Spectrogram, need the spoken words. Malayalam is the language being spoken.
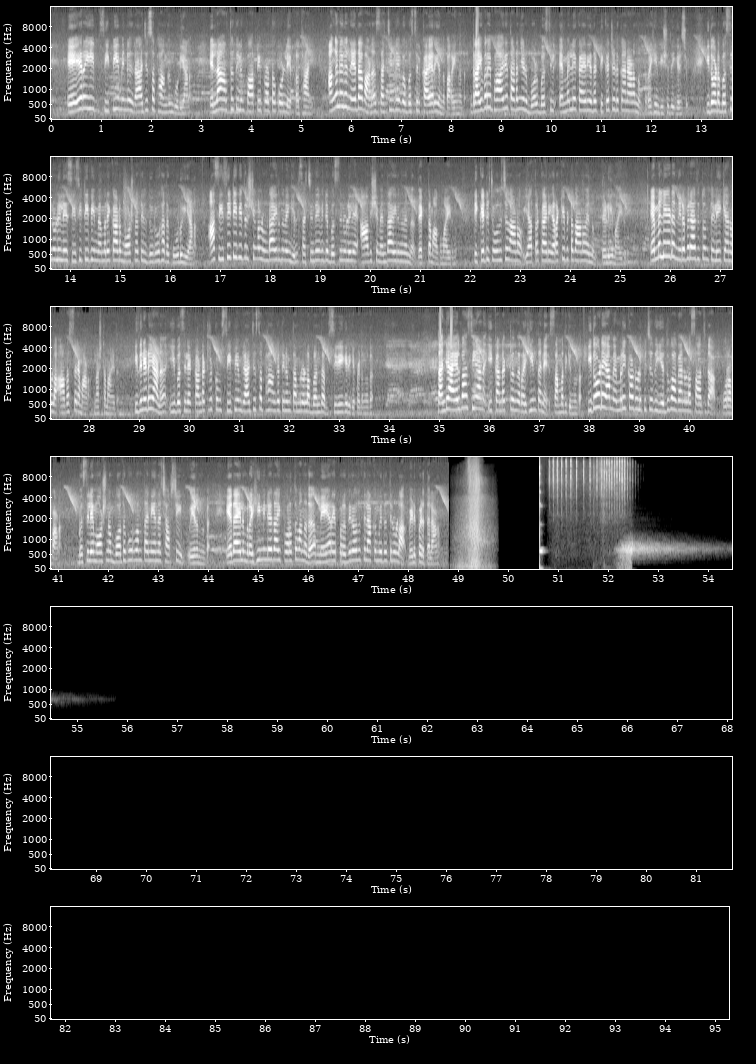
ഐ സി പി എമ്മിന്റെ രാജ്യസഭാ അംഗം കൂടിയാണ്. എല്ലാ അർത്ഥത്തിലും പാർട്ടി പ്രോട്ടോകോളിലെ പ്രധാനി. അങ്ങനെ ഒരു നേതാവാണ് സച്ചിൻ ദേവ് ബസ്സിൽ കയറിയെന്ന് പറയുന്നത്. ഡ്രൈവറെ ഭാര്യ തടഞ്ഞിടുമ്പോൾ ബസ്സിൽ എം എൽ എ കയറിയത് ടിക്കറ്റ് എടുക്കാനാണെന്നും റഹീം വിശദീകരിച്ചു. ഇതോടെ ബസ്സിനുള്ളിലെ C C T V memory card മോഷണത്തിൽ ദുരൂഹത കൂടുകയാണ്. ആ സി സി ടി വി ദൃശ്യങ്ങൾ ഉണ്ടായിരുന്നുവെങ്കിൽ സച്ചിൻ ദേവിന്റെ ബസ്സിനുള്ളിലെ ആവശ്യം എന്തായിരുന്നുവെന്ന് വ്യക്തമാകുമായിരുന്നു. ടിക്കറ്റ് ചോദിച്ചതാണോ യാത്രക്കാരെ ഇറക്കിവിട്ടതാണോ എന്നും തെളിയുമായിരുന്നു. എം എൽ എയുടെ നിരപരാധിത്വം തെളിയിക്കാനുള്ള അവസരമാണ് നഷ്ടമായത്. ഇതിനിടെയാണ് ഈ ബസ്സിലെ കണ്ടക്ടർക്കും സി പി എം രാജ്യസഭാ അംഗത്തിനും തമ്മിലുള്ള ബന്ധം സ്ഥിരീകരിക്കപ്പെടുന്നത്. തന്റെ അയൽവാസിയാണ് ഈ കണ്ടക്ടർ എന്ന് റഹീം തന്നെ സമ്മതിക്കുന്നുണ്ട്. ഇതോടെ ആ മെമ്മറി കാർഡ് ഒളിപ്പിച്ചത് യതുവാകാനുള്ള സാധ്യത കുറവാണ്. ബസ്സിലെ മോഷണം ബോധപൂർവം തന്നെയെന്ന ചർച്ചയും ഉയരുന്നുണ്ട്. ഏതായാലും റഹീമിന്റെതായി പുറത്തു വന്നത് മേയറെ പ്രതിരോധത്തിലാക്കും വിധത്തിലുള്ള വെളിപ്പെടുത്തലാണ്.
